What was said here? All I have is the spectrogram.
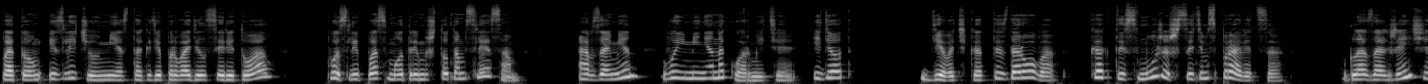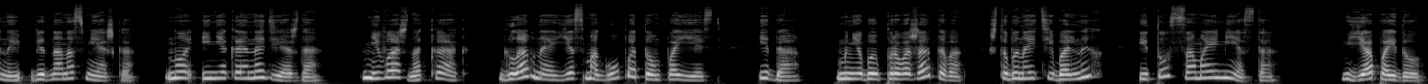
потом излечу место, где проводился ритуал, после посмотрим, что там с лесом, а взамен вы меня накормите. Идет? Девочка, ты здорова? Как ты сможешь с этим справиться? В глазах женщины видна насмешка, но и некая надежда. Неважно как. Главное, я смогу потом поесть. И да, мне бы провожатого, чтобы найти больных и то самое место. Я пойду,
